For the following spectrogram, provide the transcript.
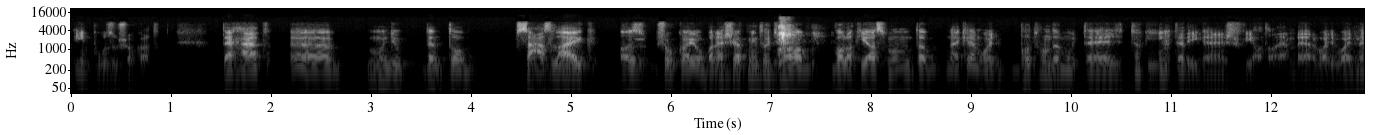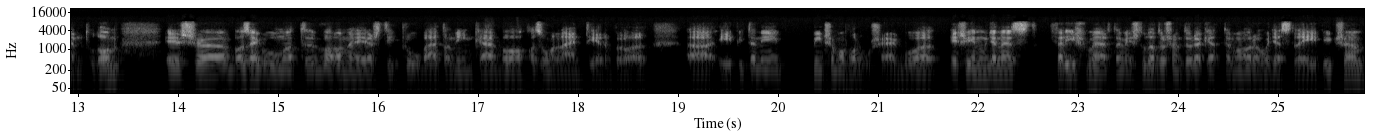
impulzusokat. Tehát uh, mondjuk, nem tudom, száz like, az sokkal jobban esett, mint hogyha valaki azt mondta nekem, hogy Botond, amúgy te egy tök intelligens fiatal ember vagy, vagy nem tudom, és az egómat valamelyest így próbáltam inkább az online térből építeni, mint sem a valóságból. És én ugyanezt felismertem, és tudatosan törekedtem arra, hogy ezt leépítsem.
